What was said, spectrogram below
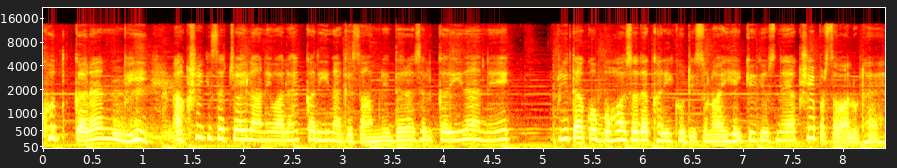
खुद करण भी अक्षय की सच्चाई लाने वाला है करीना के सामने दरअसल करीना ने प्रीता को बहुत ज़्यादा खरी खोटी सुनाई है क्योंकि उसने अक्षय पर सवाल उठाया है।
